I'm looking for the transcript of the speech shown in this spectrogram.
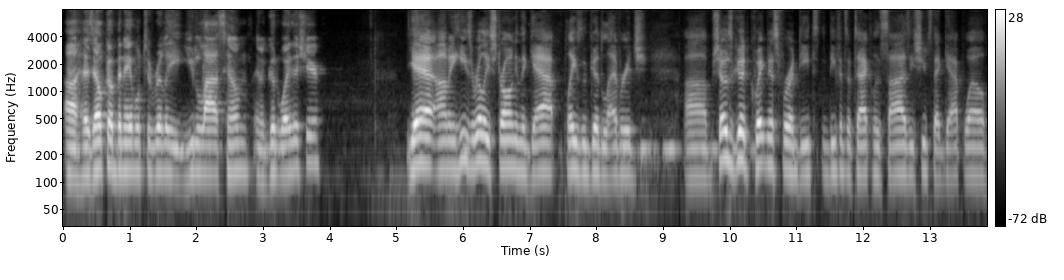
Uh, has Elko been able to really utilize him in a good way this year? Yeah, I mean he's really strong in the gap, plays with good leverage, uh, shows good quickness for a de- defensive tackle his size. He shoots that gap well.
